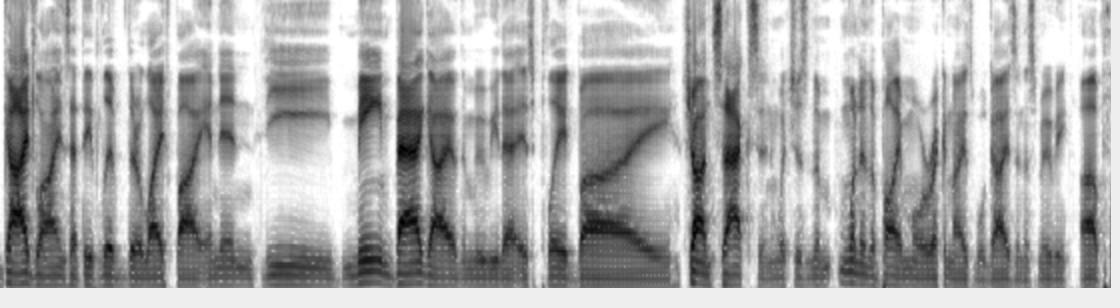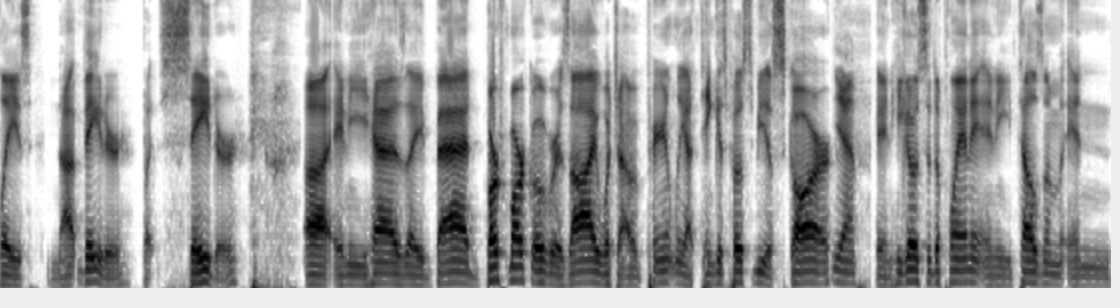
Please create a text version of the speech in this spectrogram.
guidelines that they live their life by. And then the main bad guy of the movie that is played by John Saxon, which is the one of the probably more recognizable guys in this movie, uh, plays not Vader but Sader. Uh, and he has a bad birthmark over his eye, which I, apparently I think is supposed to be a scar. Yeah. And he goes to the planet and he tells them in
